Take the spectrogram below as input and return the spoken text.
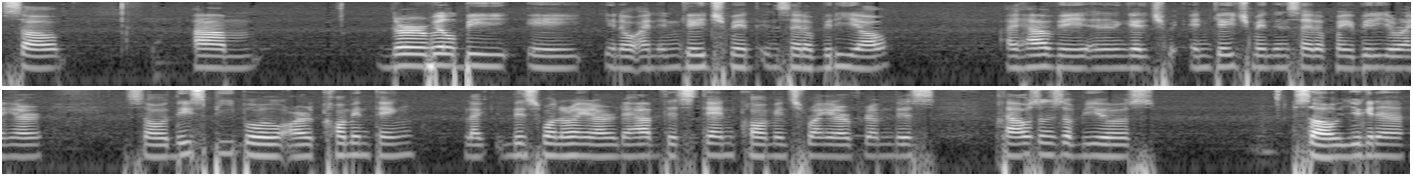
So um, there will be a you know an engagement inside of video I have a, an engage engagement inside of my video right here. So these people are commenting like this one right here. They have this 10 comments right here from this thousands of views so you're gonna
